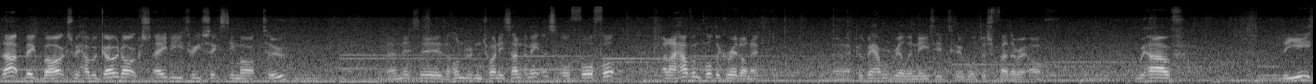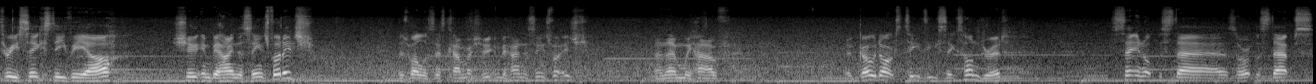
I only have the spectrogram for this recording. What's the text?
that big box, we have a Godox AD360 Mark II, and this is 120 centimeters or four foot. And I haven't put the grid on it because uh, we haven't really needed to. We'll just feather it off. We have the E360 VR shooting behind the scenes footage, as well as this camera shooting behind the scenes footage. And then we have a Godox TT600 sitting up the stairs or up the steps,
